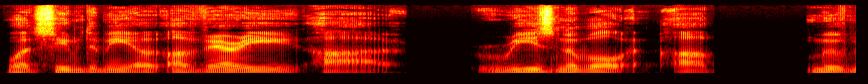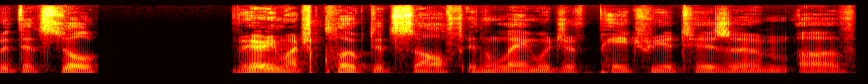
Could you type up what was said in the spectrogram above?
what seemed to me a, a very uh, reasonable uh, movement that still very much cloaked itself in the language of patriotism, of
